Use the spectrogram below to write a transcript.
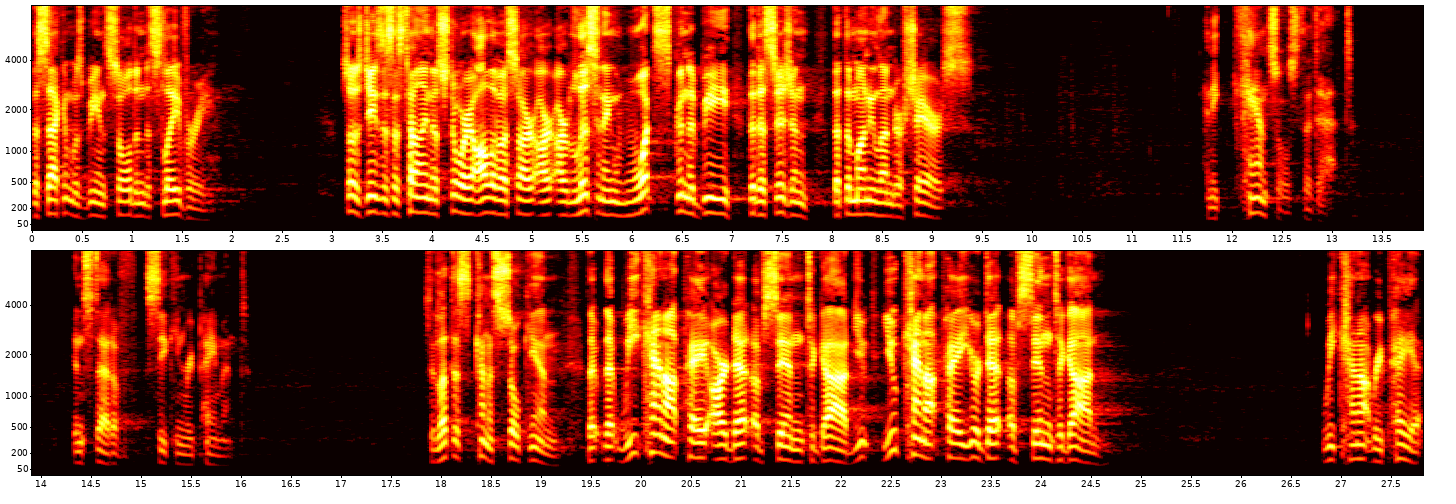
the second was being sold into slavery. So, as Jesus is telling this story, all of us are, are, are listening. What's going to be the decision that the moneylender shares? And he cancels the debt instead of seeking repayment. So, let this kind of soak in that, that we cannot pay our debt of sin to God. You, you cannot pay your debt of sin to God. We cannot repay it.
